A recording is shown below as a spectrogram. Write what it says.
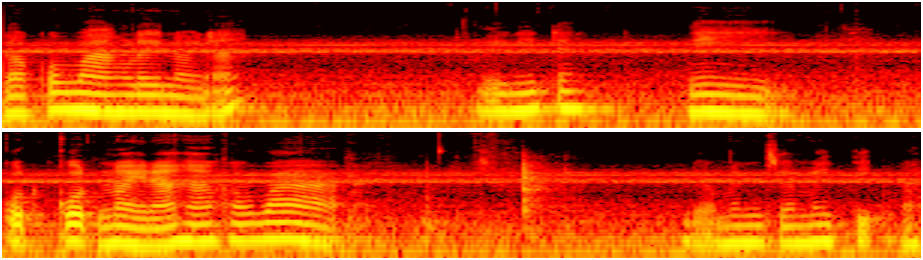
เราก็วางเลยหน่อยนะเลยนิดนึงนี่กดกดหน่อยนะคะ เพราะว่า เดี๋ยวมันจะไม่ติดนะ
